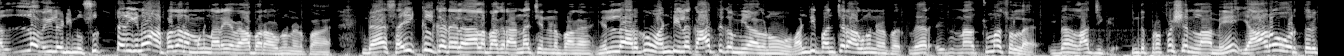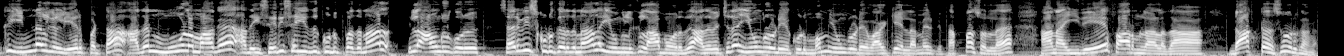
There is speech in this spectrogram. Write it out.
நல்ல வெயில் அடிக்கணும். சுட்டடிக்கணும். அப்பதான் நமக்கு நிறைய வியாபாரம் ஆகணும்னு நினைப்பாங்க. இந்த சைக்கிள் கடையில வேலை பார்க்குற அண்ணாச்சி என்ன நினைப்பாங்க? எல்லாருக்கும் வண்டியில காத்து கம்மியாகணும். வண்டி பஞ்சர் ஆகணும்னு நினைப்பாரு. வேற நான் சும்மா சொல்ல இதான் லாஜிக் இந்த ப்ரொஃபஷன் எல்லாமே யாரோ ஒருத்தருக்கு இன்னல்கள் ஏற்பட்டா அதன் மூலமாக அதை சரி செய்து கொடுப்பதனால் இல்லை அவங்களுக்கு ஒரு சர்வீஸ் கொடுக்கறதுனால இவங்களுக்கு லாபம் வருது. அதை வச்சு தான் இவங்களுடைய குடும்பம் இவங்களுடைய வாழ்க்கை எல்லாமே இருக்குது தப்பாக சொல்ல ஆனால் இதே ஃபார்முலாவில் தான் டாக்டர்ஸும் இருக்காங்க.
